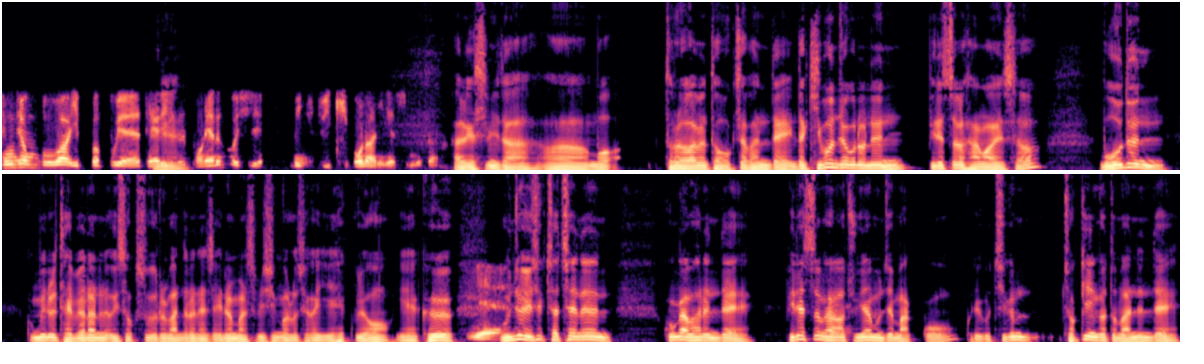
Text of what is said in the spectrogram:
행정부와 입법부에 대리인을 네. 보내는 것이 민주주의 기본 아니겠습니까? 알겠습니다. 어 뭐 들어가면 더 복잡한데 일단 기본적으로는 비례성을 강화해서 모든 국민을 대변하는 의석수를 만들어내자 이런 말씀이신 걸로 제가 이해했고요. 예, 그 예. 문제 의식 자체는 공감하는데 비례성 강화 네. 중요한 문제 맞고 그리고 지금 적기인 것도 맞는데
